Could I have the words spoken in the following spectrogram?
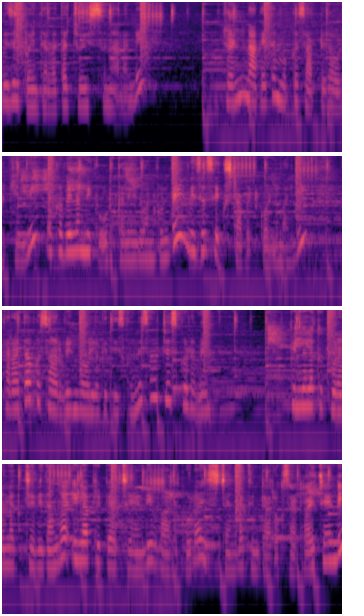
విజిల్ పోయిన తర్వాత చూపిస్తున్నానండి. చూడండి నాకైతే ముక్క సాఫ్ట్గా ఉడికింది. ఒకవేళ మీకు ఉడకలేదు అనుకుంటే విజిల్స్ ఎక్స్ట్రా పెట్టుకోండి మళ్ళీ. తర్వాత ఒక సర్వింగ్ బౌల్లోకి తీసుకొని సర్వ్ చేసుకోవడమే. పిల్లలకు కూడా నచ్చే విధంగా ఇలా ప్రిపేర్ చేయండి. వాళ్ళు కూడా ఇష్టంగా తింటారు. ఒకసారి ట్రై చేయండి.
